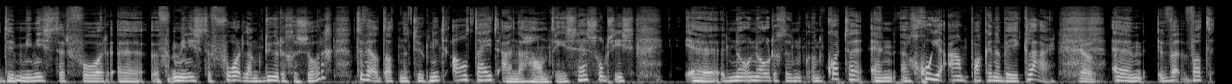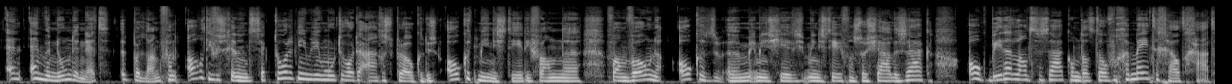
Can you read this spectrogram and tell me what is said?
de minister voor, minister voor langdurige zorg. Terwijl dat natuurlijk niet altijd aan de hand is. Hè. Soms is uh, nodigt een, een, korte en een goede aanpak en dan ben je klaar. Ja. Um, wat, en, en we noemden net het belang van al die verschillende sectoren die moeten worden aangesproken. Dus ook het ministerie van, uh, van Wonen, ook het uh, ministerie, ministerie van Sociale Zaken, ook Binnenlandse Zaken, omdat het over gemeentegeld gaat.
